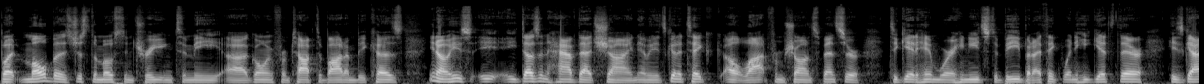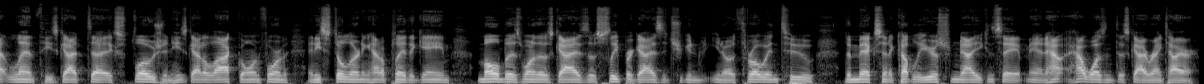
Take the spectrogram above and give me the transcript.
but Mulbah is just the most intriguing to me, uh, going from top to bottom because you know he's he, he doesn't have that shine. I mean, it's going to take a lot from Sean Spencer to get him where he needs to be, but I think when he gets there, he's got length, he's got uh, explosion, he's got a lot going for him, and he's still learning how to play the game. Mulbah is one of those guys, those sleeper guys that you can you know throw into the mix, and a couple of years from now, you can say, man, how how wasn't this guy ranked higher?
